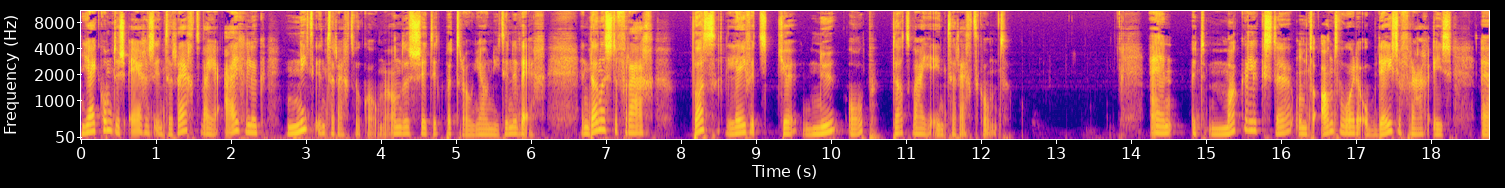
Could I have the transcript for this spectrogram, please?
jij komt dus ergens in terecht waar je eigenlijk niet in terecht wil komen. Anders zit dit patroon jou niet in de weg. En dan is de vraag, wat levert je nu op dat waar je in terecht komt? En het makkelijkste om te antwoorden op deze vraag is: uh,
